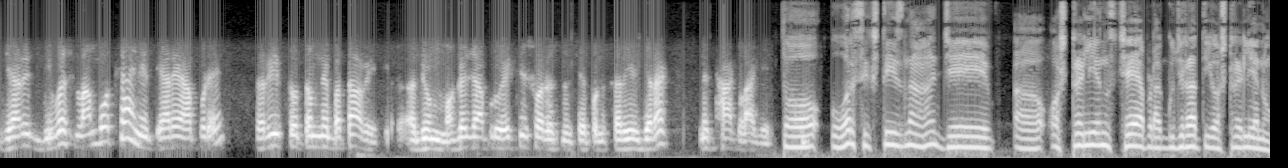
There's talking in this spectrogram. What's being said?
જ્યારે દિવસ લાંબો થાય ને ત્યારે આપણે શરીર તો તમને બતાવે હજુ મગજ આપણું એકવીસ વર્ષનું છે પણ શરીર જરાક ને થાક લાગે. તો ઓવર સિક્સટીઝ ના જે ઓસ્ટ્રેલિયન્સ છે આપણા ગુજરાતી ઓસ્ટ્રેલિયનો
